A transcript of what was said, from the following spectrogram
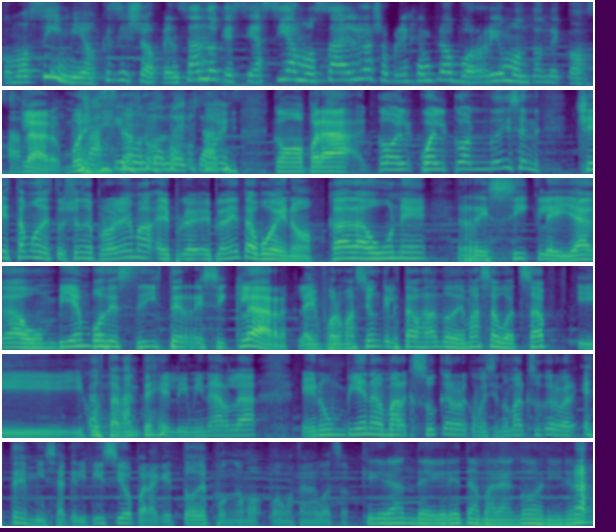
como simios, qué sé yo, pensando que si hacíamos algo, yo por ejemplo borré un montón de cosas. Claro, muy, un montón de chats. muy- como para, cual, cual- cuando dicen, che, estamos destruyendo el problema, el, pl- el planeta, bueno, cada une recicle y haga un bien, vos decidiste reciclar la información que le estabas dando de más a WhatsApp y, y justamente eliminarla en un bien a Mark Zuckerberg, como diciendo, Mark Zuckerberg, este es mi sacrificio para que todos pongamos, podamos tener WhatsApp. Qué grande Greta Marangoni, ¿no?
